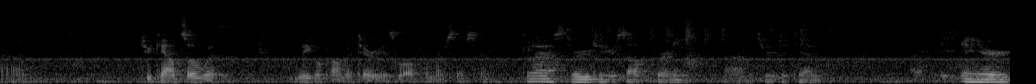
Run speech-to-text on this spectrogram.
um, to council with legal commentary as well from our solicitor. Can I ask through to yourself, Bernie, um, through to Tim? In your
